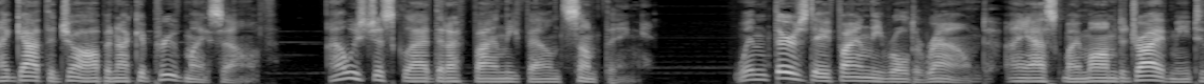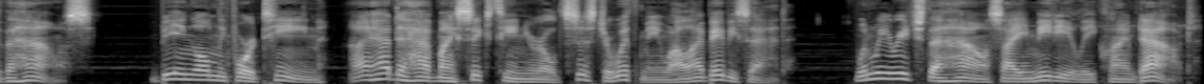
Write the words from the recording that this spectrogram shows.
I got the job and I could prove myself. I was just glad that I finally found something. When Thursday finally rolled around, I asked my mom to drive me to the house. Being only 14, I had to have my 16 year old sister with me while I babysat. When we reached the house, I immediately climbed out.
